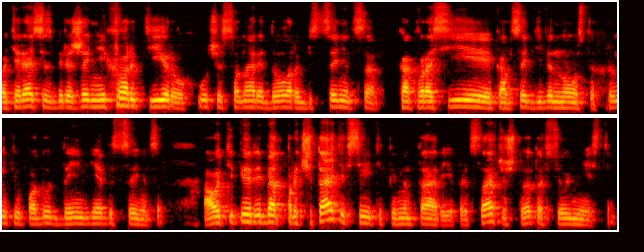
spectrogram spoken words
потерять все сбережения и квартиру. Худший сценарий доллара обесценится, как в России в конце 90-х. Рынки упадут, да и не обесценятся. А вот теперь, ребят, прочитайте все эти комментарии и представьте, что это все вместе.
